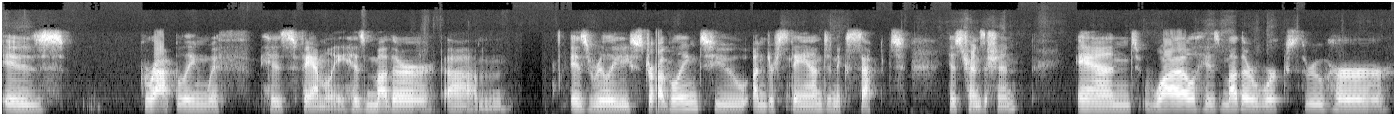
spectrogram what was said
is grappling with his family. His mother um, is really struggling to understand and accept his transition. And while his mother works through her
